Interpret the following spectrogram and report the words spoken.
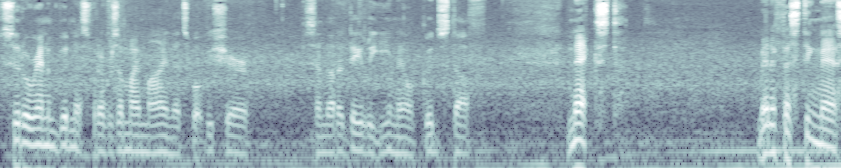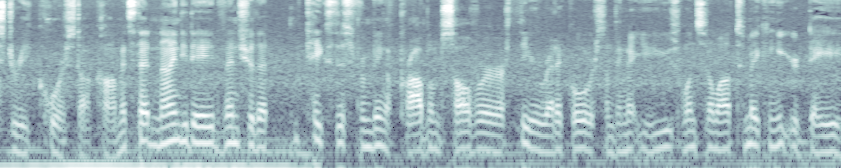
pseudo random goodness, whatever's on my mind, that's what we share. Send out a daily email, good stuff. Next, manifestingmasterycourse.com. It's that 90 day adventure that takes this from being a problem solver or theoretical or something that you use once in a while to making it your daily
